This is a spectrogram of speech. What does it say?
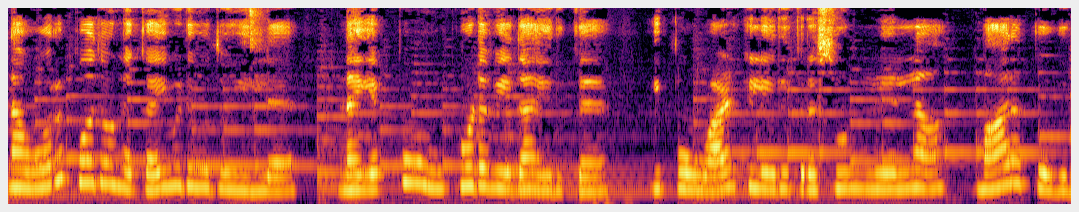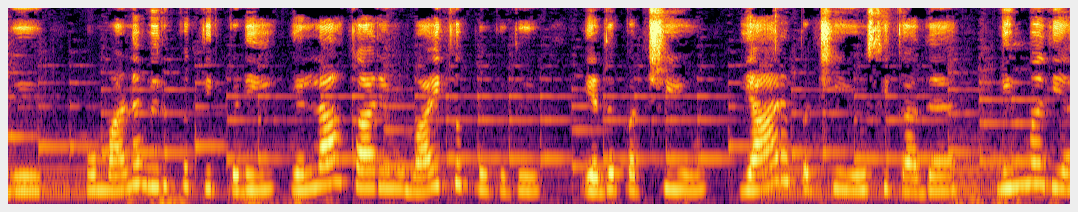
நான் ஒருபோதும் உன்னை கைவிடுவதும் இல்லை. நான் எப்பவும் உன் கூடவே தான் இருக்கேன். இப்போ உன் வாழ்க்கையில இருக்கிற சூழ்நிலை எல்லாம் மாறப்போகுது. உன் மன விருப்பத்தின்படி எல்லா காரியமும் வாய்க்க போகுது. எதை பற்றியும் யாரை பற்றியும் யோசிக்காத நிம்மதியா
